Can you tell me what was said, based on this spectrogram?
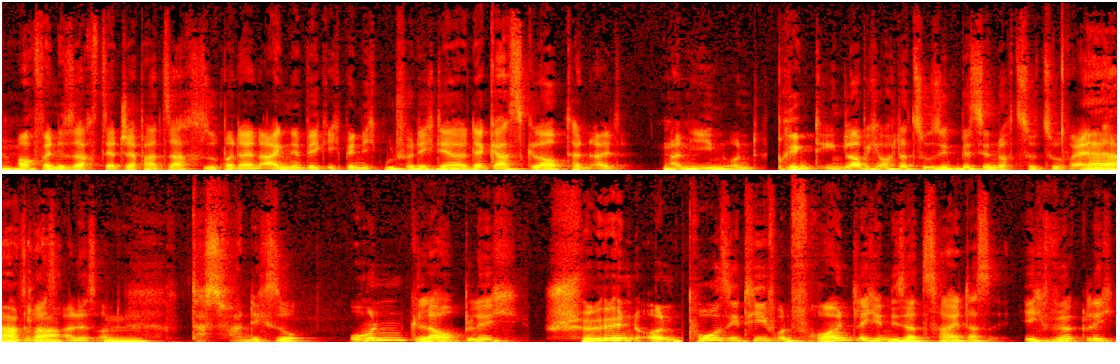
Mhm. Auch wenn du sagst, der Jeppard sagt, such mal deinen eigenen Weg, ich bin nicht gut für dich. Der, der Gast glaubt dann halt an ihn und bringt ihn, glaube ich, auch dazu, sich ein bisschen noch zu, zu verändern ja, und sowas klar. alles. Und das fand ich so unglaublich schön und positiv und freundlich in dieser Zeit, dass ich wirklich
